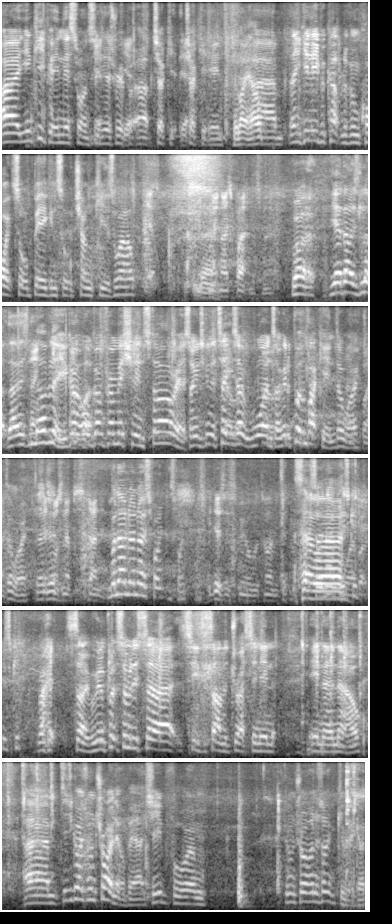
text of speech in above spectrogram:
Uh, you can keep it in this one, so you just rip yeah. it up, chuck it, Yeah. chuck it in. Shall I help? Um, then you can leave a couple of them quite sort of big and sort of chunky as well. Make nice patterns, man. Right, yeah, that is lo- that is Thank lovely. you. You're going, I'm going for a Michelin star here, so I'm just going to take these out once. I'm going to put them back in. Don't worry, Fine. don't worry. It just wasn't up to standard. Well, no, no, no, it's fine, it's fine. He does this to me all the time. So, So, no, uh, it's good, it's good. Right, so we're going to put some of this uh, Caesar salad dressing in in there now. Um, did you guys want to try a little bit actually before? Um, do you want to try on this one? Give it a go.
